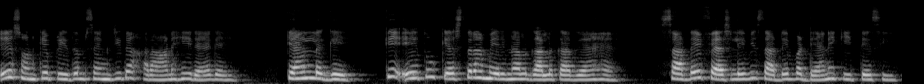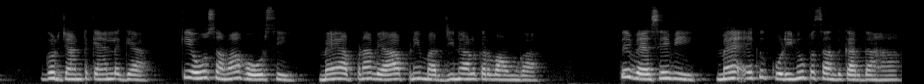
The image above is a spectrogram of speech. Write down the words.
ਇਹ ਸੁਣ ਕੇ ਪ੍ਰੀਤਮ ਸਿੰਘ ਜੀ ਤਾਂ ਹੈਰਾਨ ਹੀ ਰਹਿ ਗਏ। ਕਹਿਣ ਲੱਗੇ ਕਿ ਇਹ ਤੂੰ ਕਿਸ ਤਰ੍ਹਾਂ ਮੇਰੇ ਨਾਲ ਗੱਲ ਕਰ ਰਿਹਾ ਹੈ? ਸਾਡੇ ਫੈਸਲੇ ਵੀ ਸਾਡੇ ਵੱਡਿਆਂ ਨੇ ਕੀਤੇ ਸੀ। ਗੁਰਜੰਟ ਕਹਿਣ ਲੱਗਿਆ ਕਿ ਉਹ ਸਮਾਂ ਹੋਰ ਸੀ। ਮੈਂ ਆਪਣਾ ਵਿਆਹ ਆਪਣੀ ਮਰਜ਼ੀ ਨਾਲ ਕਰਵਾਉਂਗਾ। ਤੇ ਵੈਸੇ ਵੀ ਮੈਂ ਇੱਕ ਕੁੜੀ ਨੂੰ ਪਸੰਦ ਕਰਦਾ ਹਾਂ।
